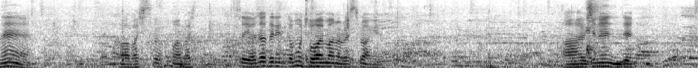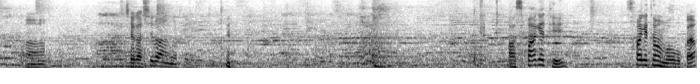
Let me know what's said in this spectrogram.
네. 아 맛있어요. 아 맛있다. 진짜 여자들이 너무 좋아할 만한 레스토랑이에요. 아 여기는 이제 아 제가 싫어하는 것들. 아 스파게티. 스파게티 한번 먹어볼까요?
